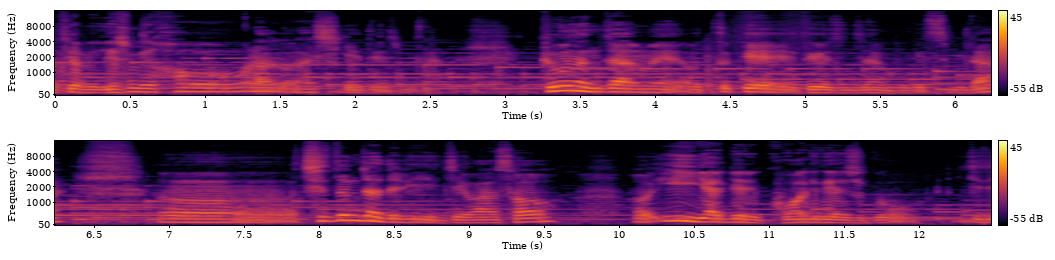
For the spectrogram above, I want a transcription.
어떻게 보면 예수님께 허락을 하시게 되어집니다. 그분은 다음에 어떻게 되어진지 한번 보겠습니다. 어, 치든자들이 이제 와서 어, 이 이야기를 고하게 되어지고 이제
